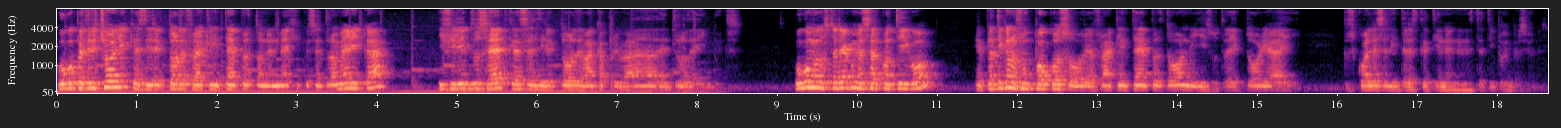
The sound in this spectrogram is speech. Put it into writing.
Hugo Petriccioli, que es director de Franklin Templeton en México y Centroamérica, y Philippe Doucet, que es el director de banca privada dentro de Invex. Hugo, me gustaría comenzar contigo. Eh, platícanos un poco sobre Franklin Templeton y su trayectoria y pues, cuál es el interés que tienen en este tipo de inversiones.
